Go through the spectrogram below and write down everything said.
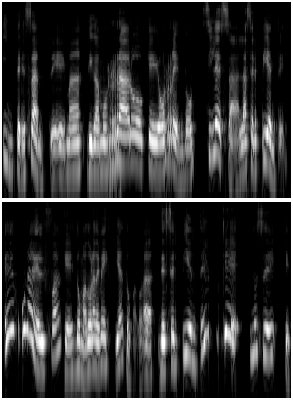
interesante, más, digamos, raro que horrendo. Silesa, la serpiente. Es una elfa que es domadora de bestias, domadora de serpientes, que no sé que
